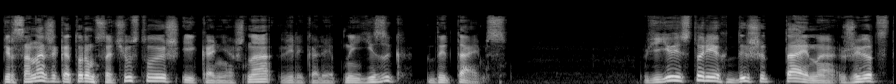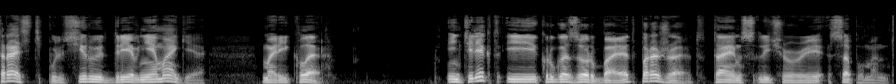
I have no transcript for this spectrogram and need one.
персонажи, которым сочувствуешь, и, конечно, великолепный язык «The Times». В ее историях дышит тайна, живет страсть, пульсирует древняя магия. Мари Клэр. Интеллект и кругозор Байет поражают. Times Literary Supplement.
